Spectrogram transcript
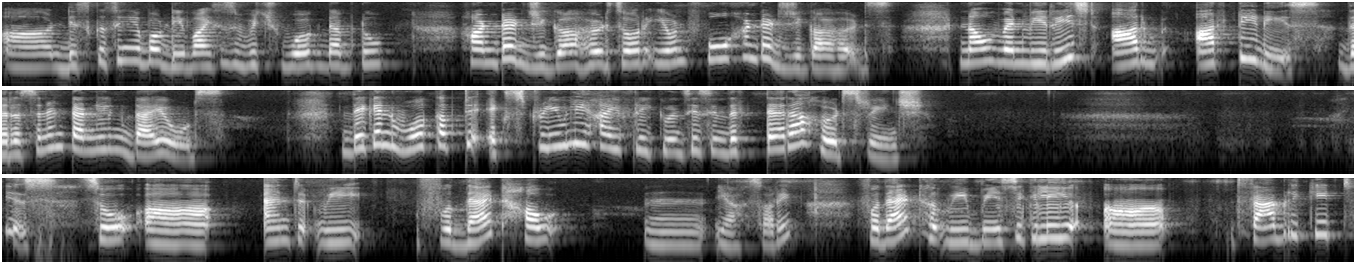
uh, discussing about devices which worked up to 100 gigahertz or even 400 gigahertz. Now when we reached R RTDs, the resonant tunneling diodes, they can work up to extremely high frequencies in the terahertz range. Yes, so uh, and we for that how um, yeah sorry for that we basically uh, fabricate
